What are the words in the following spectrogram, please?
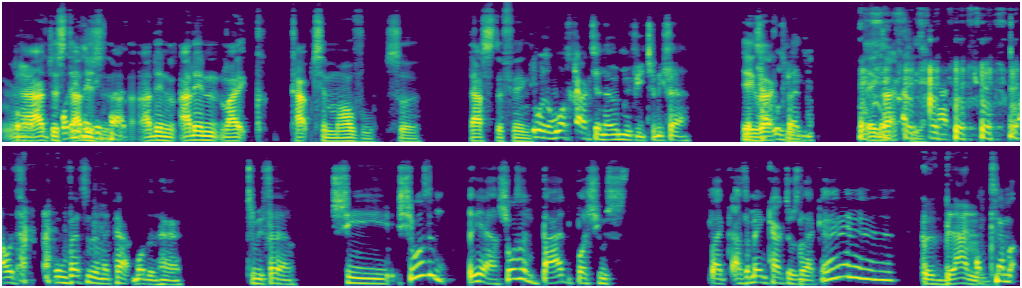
Yeah, I just I just? I didn't I didn't like Captain Marvel, so that's the thing. It was a worst character in the movie, to be fair. The Exactly. Exactly. I was invested in the cat more than her. To be fair, she she wasn't yeah she wasn't bad, but she was like as a main character was like, eh. It was like bland. Samuel,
